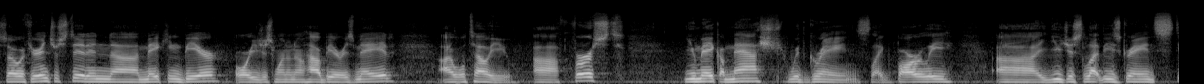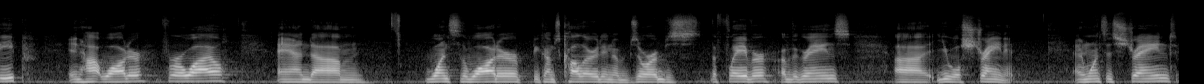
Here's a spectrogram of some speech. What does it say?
So if you're interested in uh, making beer or you just want to know how beer is made, I will tell you. Uh, first, you make a mash with grains like barley. Uh, you just let these grains steep in hot water for a while. And um, once the water becomes colored and absorbs the flavor of the grains, uh, you will strain it. And once it's strained,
